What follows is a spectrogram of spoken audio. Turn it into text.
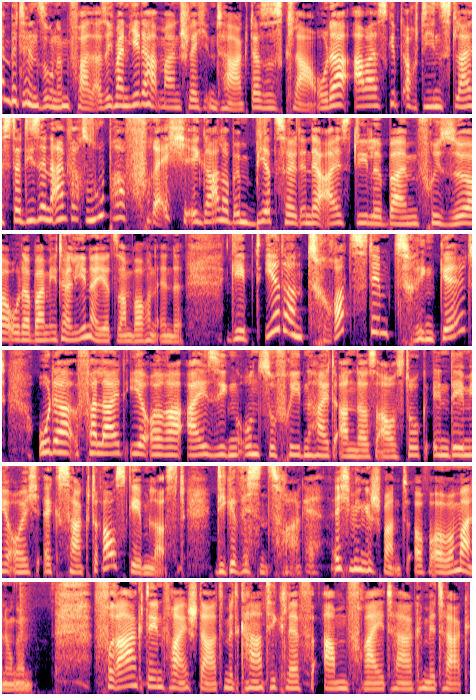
denn bitte in so einem Fall? Also ich meine, jeder hat mal einen schlechten Tag, das ist klar, oder? Aber es gibt auch Dienstleister, die sind einfach super frech, egal ob im Bierzelt, in der Eisdiele, beim Friseur oder beim Italiener jetzt am Wochenende. Gebt ihr dann trotzdem Trinkgeld oder verleiht ihr eurer eisigen Unzufriedenheit anders Ausdruck, indem ihr euch exakt rausgeben lasst? Die Gewissensfrage. Ich bin gespannt auf eure Meinungen. Frag den Freistaat mit Kati Kleff am Freitagmittag.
